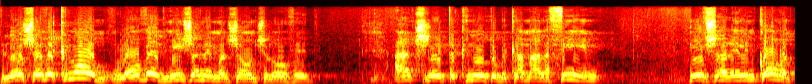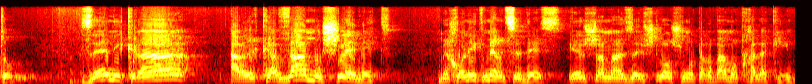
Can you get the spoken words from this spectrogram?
לא שווה כלום, הוא לא עובד, מי ישלם על שעון שלא עובד? עד שלא יתקנו אותו בכמה אלפים, אי אפשר יהיה למכור אותו. זה נקרא הרכבה מושלמת. מכונית מרצדס, יש שם איזה 300-400 חלקים.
